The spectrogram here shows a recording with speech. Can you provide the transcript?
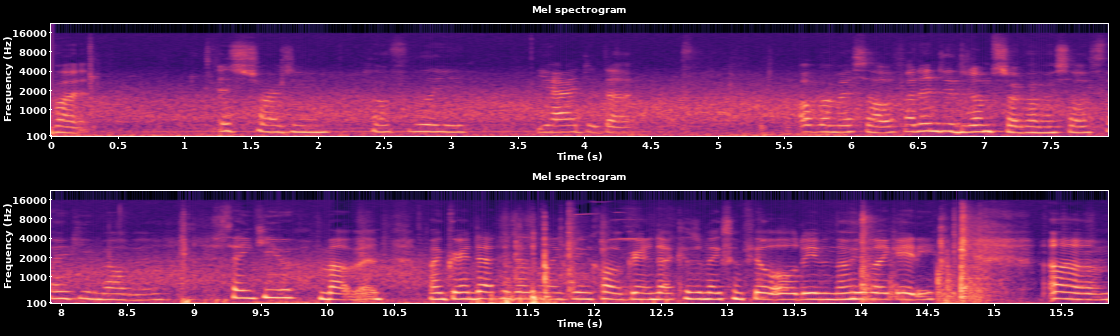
But it's charging. Hopefully, yeah, I did that all by myself. I didn't do the jump start by myself. Thank you, Melvin. Thank you, Melvin. My granddad who doesn't like being called granddad because it makes him feel old even though he's like 80. Um,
